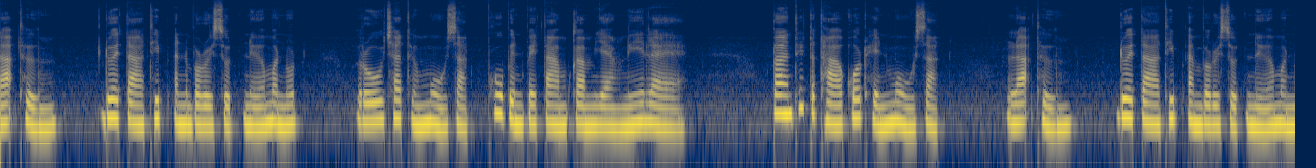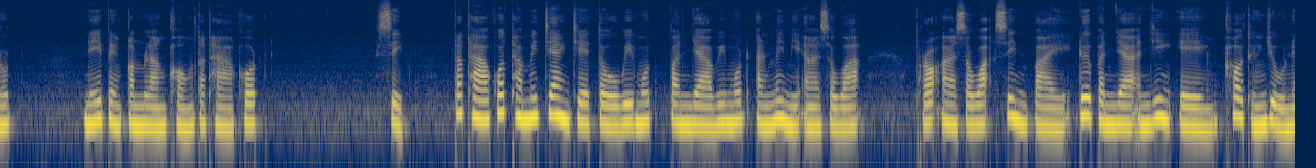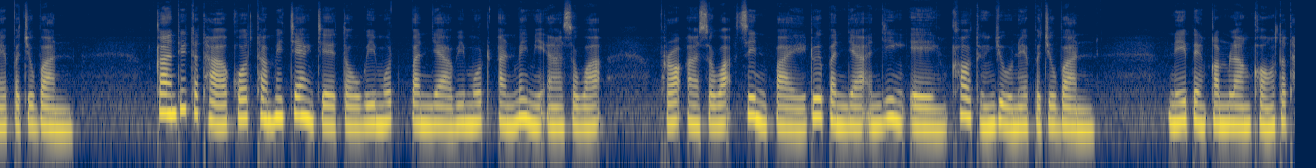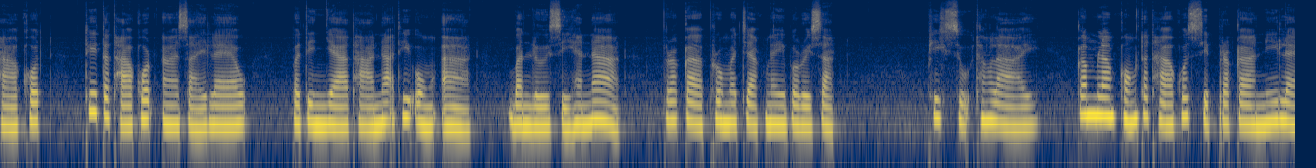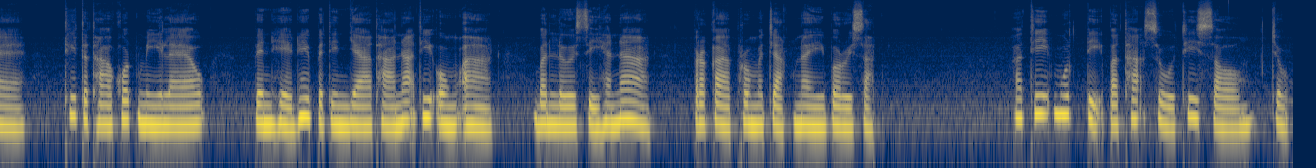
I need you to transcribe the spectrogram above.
ละถึง ด้วยตาทิพย์อันบริสุทธิ์เหนือมนุษย์ รู้ชัดถึงหมู่สัตว์ ผู้เป็นไปตามกรรมอย่างนี้แล การที่ตถาคตเห็นหมู่สัตว์ ละถึงด้วยตาทิพย์อันบริสุทธิ์เหนือมนุษย์ นี้เป็นกำลังของตถาคต 10. ตถาคตทำให้แจ้งเจโตวิมุตต์ปัญญาวิมุตต์อันไม่มีอาสวะ เพราะอาสวะสิ้นไปด้วยปัญญาอันยิ่งเองเข้าถึงอยู่ในปัจจุบัน การที่ตถาคตทำให้แจ้งเจโตวิมุตต์ปัญญาวิมุตต์อันไม่มีอาสวะเพราะอาสวะสิ้นไปด้วยปัญญาอันยิ่งเองเข้าถึงอยู่ในปัจจุบัน นี้เป็นกำลังของตถาคตที่ตถาคตอาศัยแล้ว ปฏิญญาฐานะที่องค์อาจ บรรลือสีหนาฏประกาศพรหมจักในบริษัท ภิกษุทั้งหลายกำลังของตถาคตสิบประการนี้แหลที่ตถาคตมีแล้ว เป็นเหตุให้ปฏิญญาฐานะที่องค์อาจ บรรลือสีหนาฏประกาศพรหมจักในบริษัท อธิมุตติปทะสูตรที่สองจบ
